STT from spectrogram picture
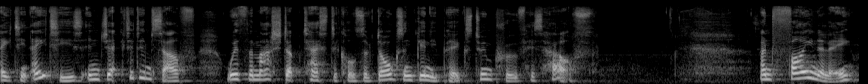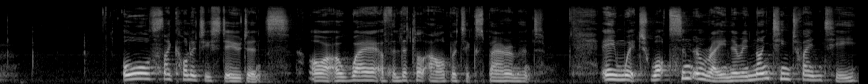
1880s, injected himself with the mashed up testicles of dogs and guinea pigs to improve his health. And finally, all psychology students are aware of the Little Albert experiment, in which Watson and Rayner in 1920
